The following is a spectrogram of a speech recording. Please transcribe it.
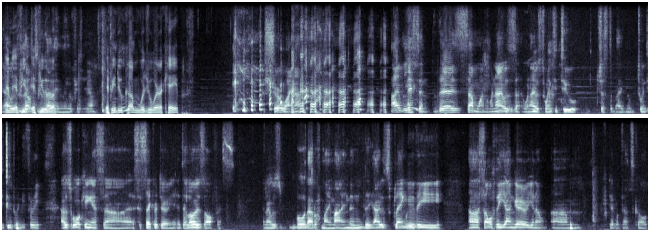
I And if you- if you, uh, in the future, yeah. If you do come, would you wear a cape? Sure, why not? I listen. There's someone when I was when I was 22, just about 22, 23. I was working as uh, as a secretary at a lawyer's office, and I was bored out of my mind. And I was playing with the uh, some of the younger, you know, um, I forget what that's called.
